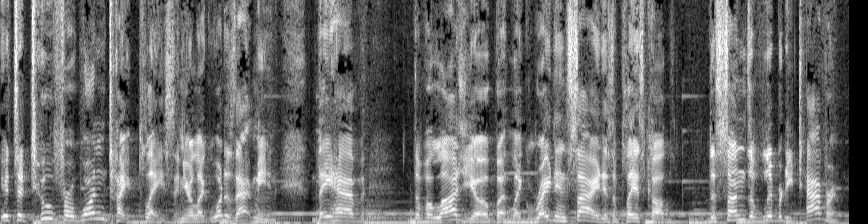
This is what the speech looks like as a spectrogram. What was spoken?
it's a two for one type place. And you're like, what does that mean? They have the Villaggio, but like right inside is a place called the Sons of Liberty Tavern.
